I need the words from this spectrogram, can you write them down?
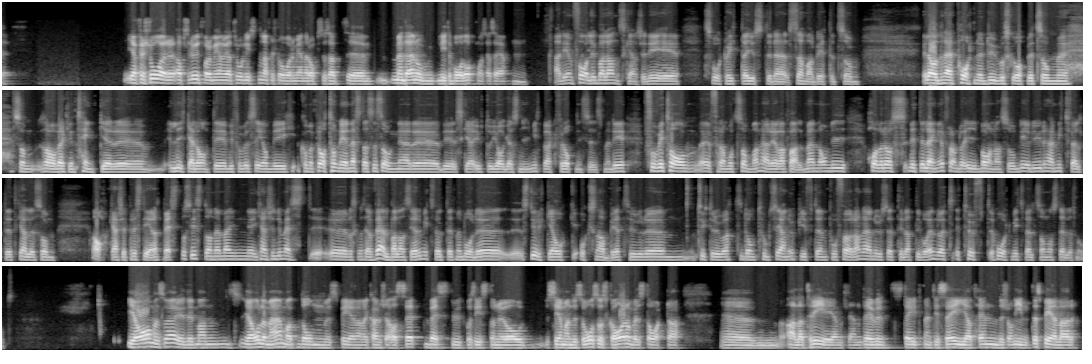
jag förstår absolut vad du menar och jag tror lyssnarna förstår vad du menar också. Så att, eh, men det är nog lite både och måste jag säga. Mm. Ja, det är en farlig balans kanske. Det är svårt att hitta just det där samarbetet som eller ja, den här partnerduoskapet som, eh, som ja, verkligen tänker eh, likadant. Det, vi får väl se om vi kommer prata om det nästa säsong när eh, det ska ut och jagas ny mittback förhoppningsvis. Men det får vi ta eh, framåt sommaren här i alla fall. Men om vi håller oss lite längre fram då i banan så blev det ju det här mittfältet, Kalle, som ja, kanske presterat bäst på sistone, men kanske det mest eh, eh vad ska man säga, välbalanserade mittfältet med både eh, styrka och, och snabbhet. Hur eh, tyckte du att de tog sig an uppgiften på förhand här nu sett till att det var ändå ett, ett tufft, hårt mittfält som de ställdes mot? Ja, men så är det. Man, jag håller med om att de spelarna kanske har sett bäst ut på sistone och ser man det så så ska de väl starta Ehm, alla tre egentligen. Det är väl ett statement i sig att Henderson inte spelar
